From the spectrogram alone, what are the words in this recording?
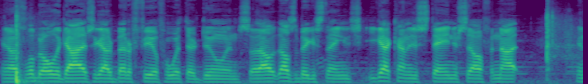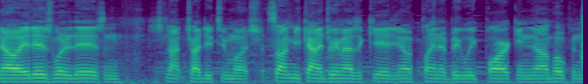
you know it's a little bit older guys who got a better feel for what they're doing. So that, that was the biggest thing. You got to kind of just stay in yourself and not, you know, it is what it is, and just not try to do too much. It's something you kind of dream as a kid, you know, playing in a big league park, and you know, I'm hoping.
